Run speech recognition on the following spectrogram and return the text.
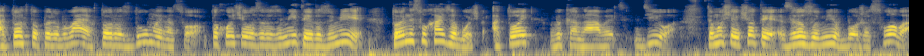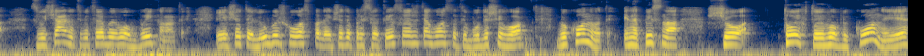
А той, хто перебуває, хто роздумує над словом, хто хоче його зрозуміти і розуміє, той не слухач забочка, а той виконавець діла. Тому що якщо ти зрозумів Боже Слово, звичайно, тобі треба його виконати. І якщо ти любиш Господа, якщо ти присвятив своє життя Господу, ти будеш його виконувати. І написано, що той, хто його виконує,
